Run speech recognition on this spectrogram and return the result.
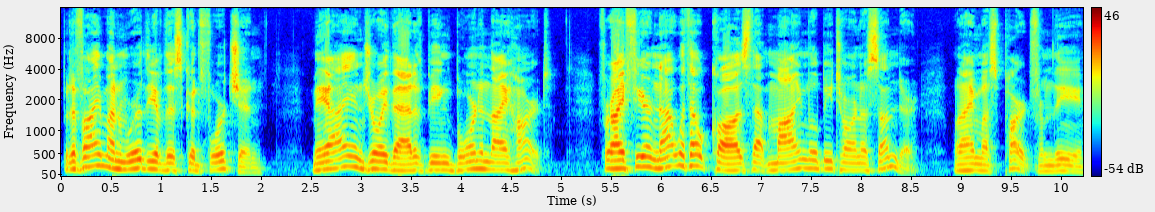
But if I am unworthy of this good fortune, may I enjoy that of being born in thy heart for I fear not without cause that mine will be torn asunder when I must part from thee.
